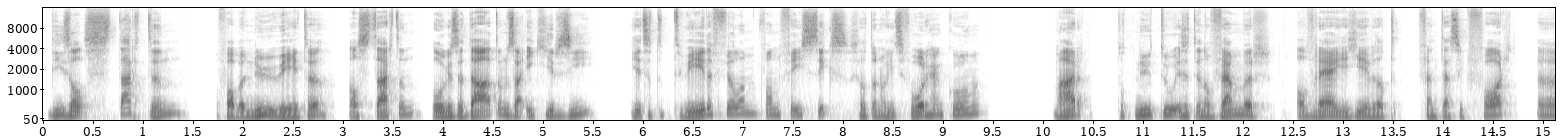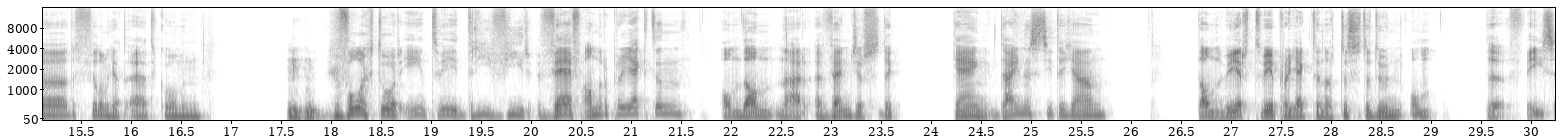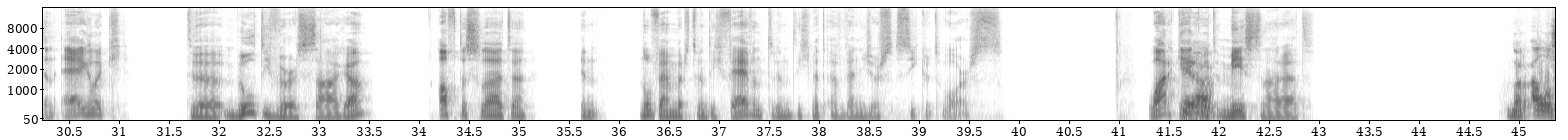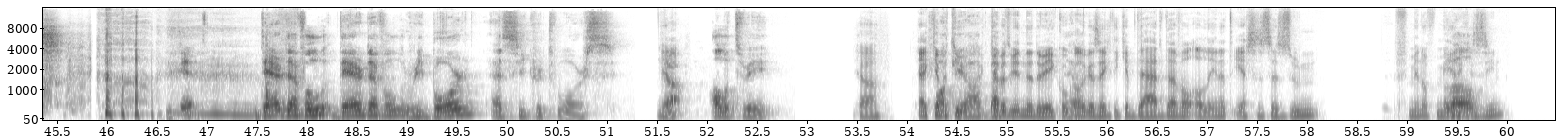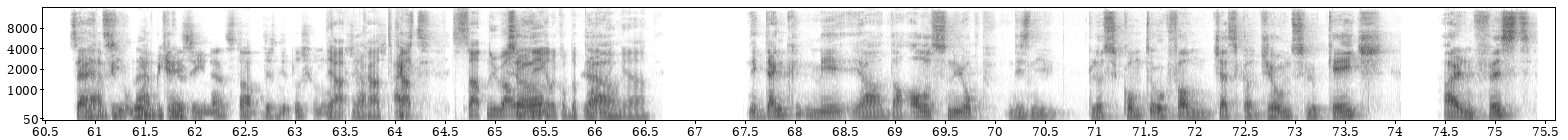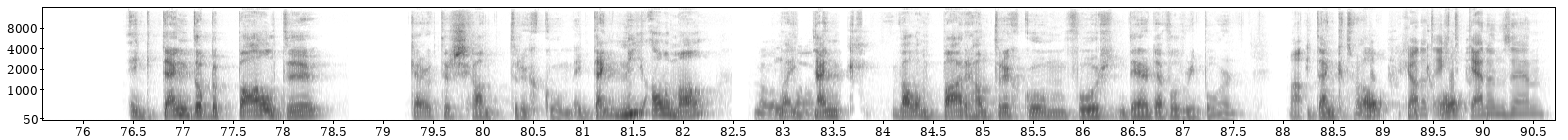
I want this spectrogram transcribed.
Die zal starten, of wat we nu weten, zal starten volgens de datums dat ik hier zie. Is het de tweede film van Phase 6? Zal er nog iets voor gaan komen? Maar tot nu toe is het in november al vrijgegeven dat Fantastic Four eh, de film gaat uitkomen. Mhm. Gevolgd door 1, 2, 3, 4, 5 andere projecten. Om dan naar Avengers The Kang Dynasty te gaan. Dan weer twee projecten ertussen te doen om de Face en eigenlijk de Multiverse Saga af te sluiten in november 2025 met Avengers Secret Wars. Waar kijken Ja. we het meeste naar uit? Naar alles. Da- Daredevil, Daredevil Reborn en Secret Wars. Ja. Alle twee. Ja. Ja, ik heb, Fuck het, u- heb het in de week ook al gezegd. Ik heb Daredevil alleen het eerste seizoen min of meer Wel, gezien. Zij het hebben gewoon beginnen zien, hè. Het staat op Disney Plus geloof Ja, ik. Ja, gaat, echt. gaat, het staat nu wel Zo, degelijk op de planning. Ja. Ik denk mee, ja, dat alles nu op Disney Plus komt, ook van Jessica Jones, Luke Cage, Iron Fist. Ik denk dat bepaalde characters gaan terugkomen. Ik denk niet allemaal, Maar wel maar ik denk wel een paar gaan terugkomen voor Daredevil Reborn. Maar Ik denk het wel. Hoop, gaat het echt hoop. canon zijn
